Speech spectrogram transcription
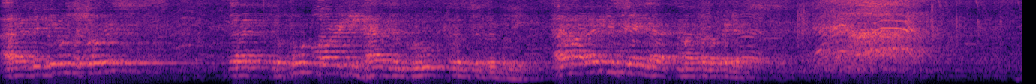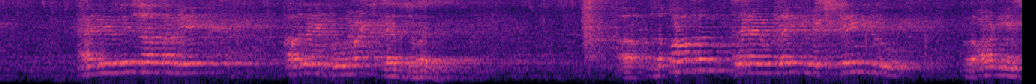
I have been given assurance that the food quality has improved considerably. Am I right in saying that, my fellow cadets? And we will inshallah make other improvements as well. Uh, the problem that I would like to explain to the audience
